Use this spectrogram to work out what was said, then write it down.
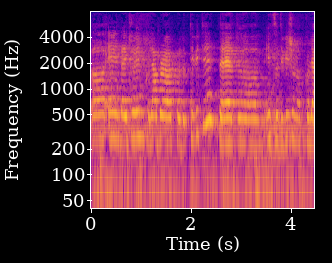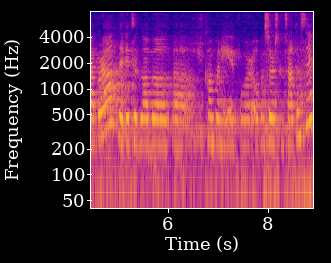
Uh, and I joined Collabora Productivity, that uh, it's a division of Collabora, that it's a global uh, company for open source consultancy.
